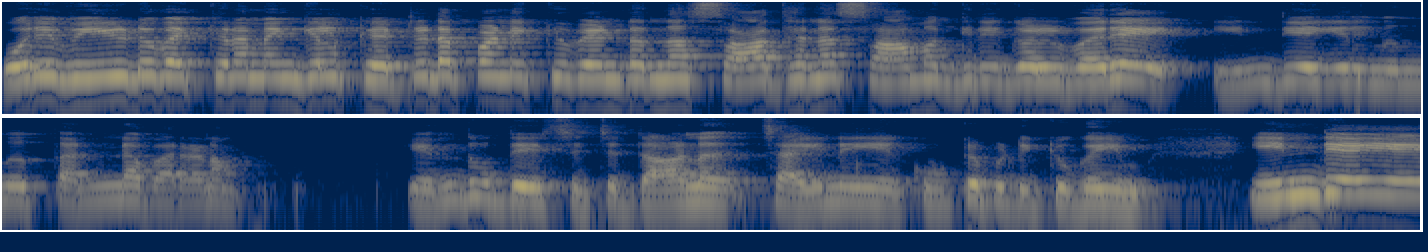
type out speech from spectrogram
ഒരു വീട് വെക്കണമെങ്കിൽ കെട്ടിടപ്പണിക്ക് വേണ്ടുന്ന സാധന സാമഗ്രികൾ വരെ ഇന്ത്യയിൽ നിന്ന് തന്നെ വരണം. എന്തുദ്ദേശിച്ചിട്ടാണ് ചൈനയെ കൂട്ടുപിടിക്കുകയും ഇന്ത്യയെ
